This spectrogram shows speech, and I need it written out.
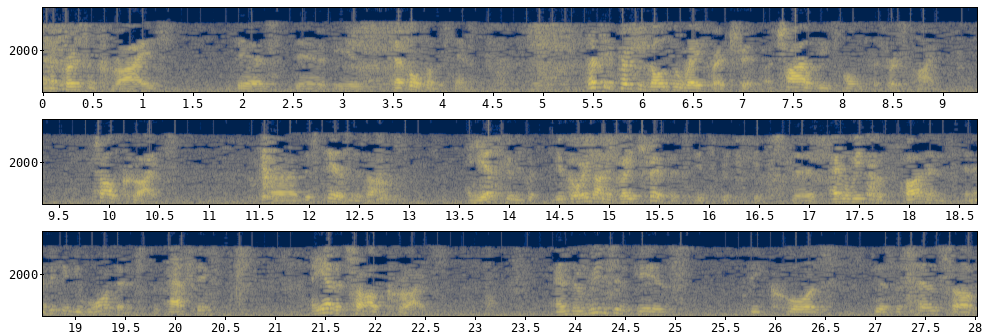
and a person cries, there's, there is, that's also understandable. Let's say a person goes away for a trip. A child leaves home for the first time. The child cries. Uh, there's tears in his eyes. And him, you're going on a great trip. It's, it's, it's, it's uh, 10 weeks of fun and, and everything you want, and it's fantastic. And yet a child cries. And the reason is because there's a sense of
